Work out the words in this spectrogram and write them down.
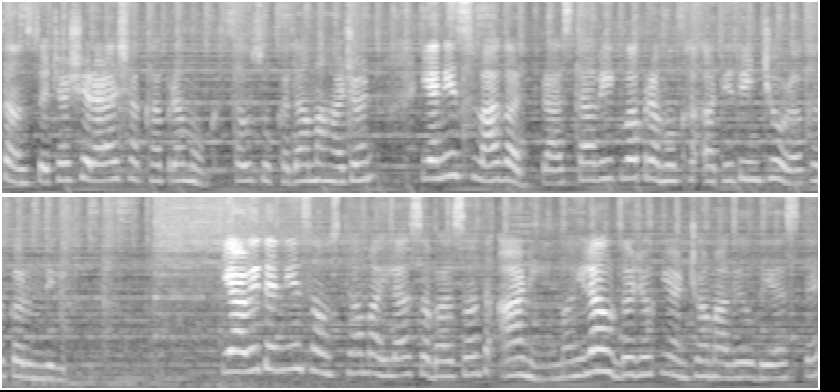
संस्थेच्या शिराळा शाखा प्रमुख सौ सुखदा महाजन यांनी स्वागत प्रास्ताविक व प्रमुख अतिथींची ओळख करून दिली. यावेळी त्यांनी संस्था महिला सभासद आणि महिला उद्योजक यांच्या मागे उभी असते.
